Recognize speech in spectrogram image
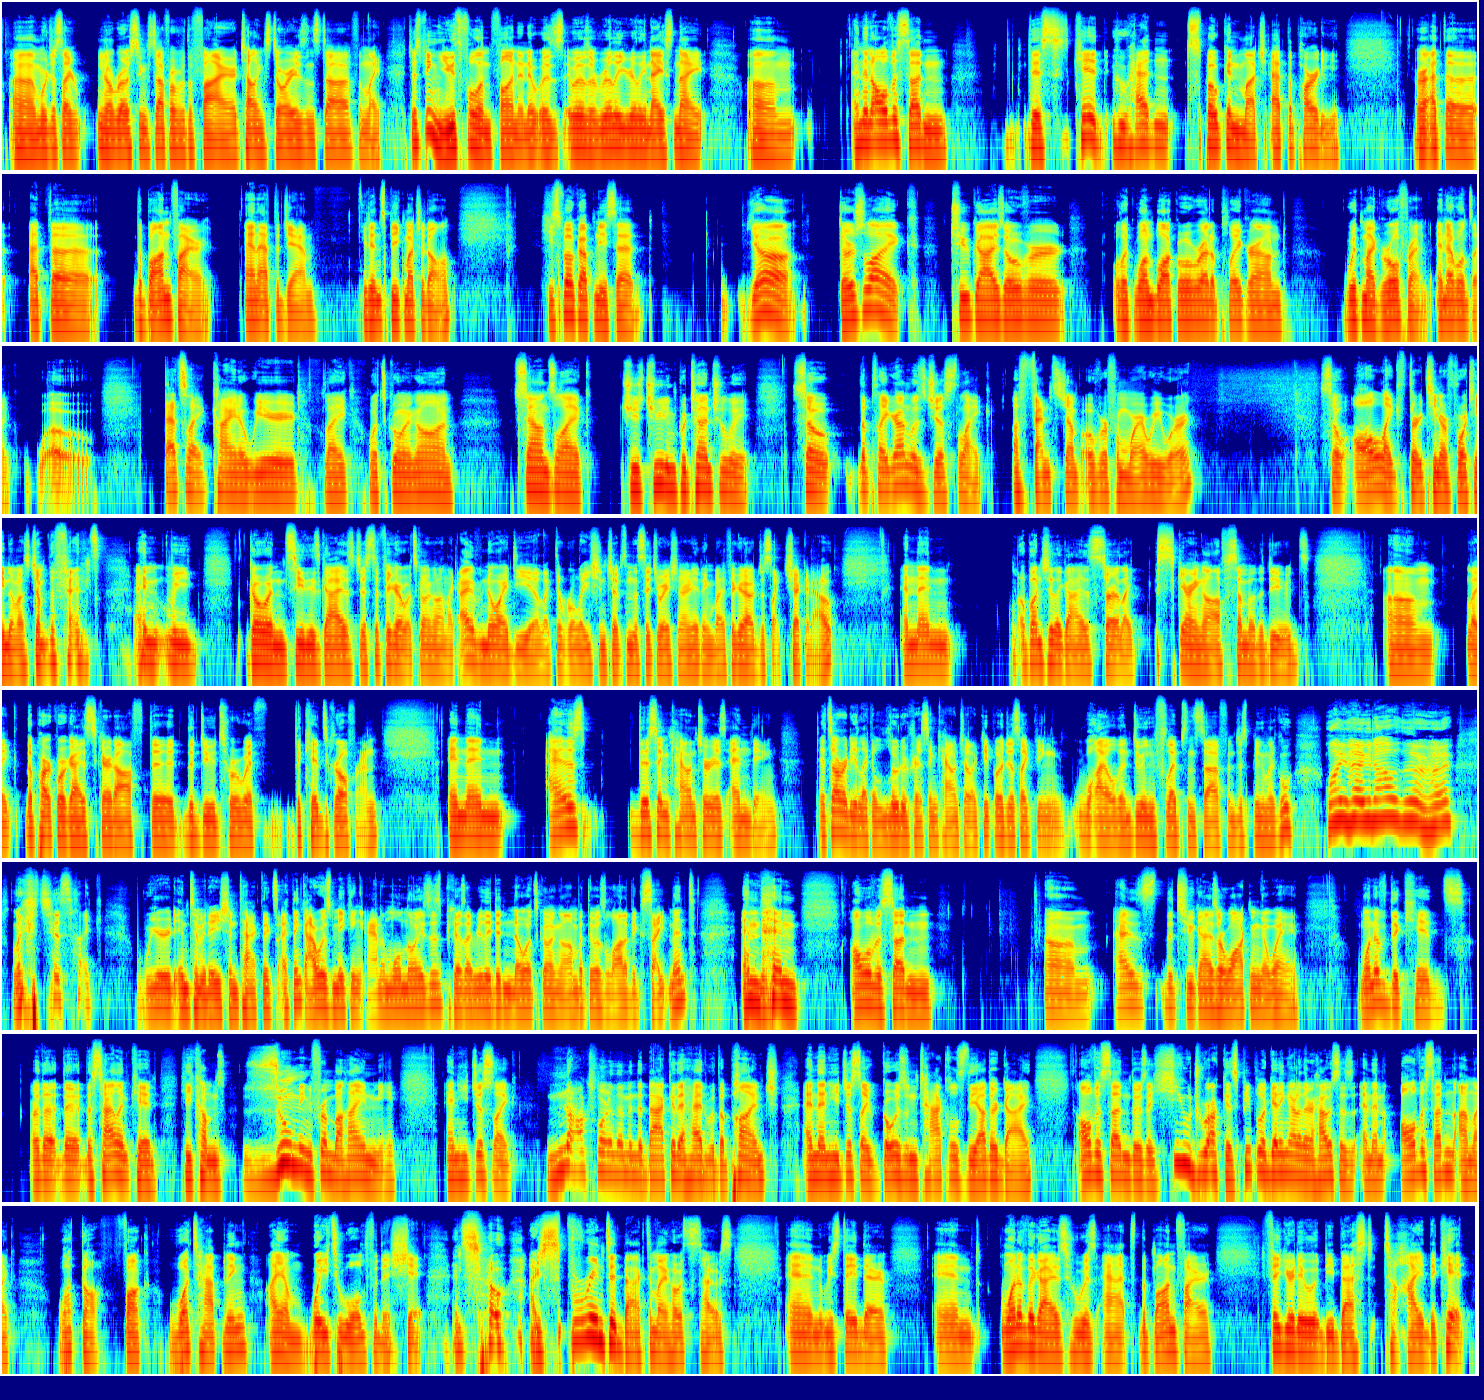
um, we're just like you know roasting stuff over the fire telling stories and stuff and like just being youthful and fun and it was it was a really really nice night um, and then all of a sudden this kid who hadn't spoken much at the party or at the at the the bonfire and at the jam he didn't speak much at all he spoke up and he said yeah there's like two guys over like one block over at a playground with my girlfriend and everyone's like whoa that's like kind of weird. Like what's going on? Sounds like she's cheating potentially. So the playground was just like a fence jump over from where we were. So all like 13 or 14 of us jump the fence and we go and see these guys just to figure out what's going on. Like i have no idea like the relationships in the situation or anything but i figured I would just like check it out. And then a bunch of the guys start like scaring off some of the dudes um, like the parkour guys scared off the the dudes who were with the kid's girlfriend. And then as this encounter is ending, it's already like a ludicrous encounter. Like people are just like being wild and doing flips and stuff and just being like, "Oh, why are you hanging out there?" Huh? Like it's just like weird intimidation tactics. I think I was making animal noises because I really didn't know what's going on, but there was a lot of excitement. And then all of a sudden, um, as the two guys are walking away, one of the kids or the the the silent kid, he comes zooming from behind me and he just like knocks one of them in the back of the head with a punch and then he just like goes and tackles the other guy. All of a sudden there's a huge ruckus. People are getting out of their houses and then all of a sudden i'm like what the fuck? What's happening? I am way too old for this shit. And so i sprinted back to my host's house and we stayed there and one of the guys who was at the bonfire figured it would be best to hide the kid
